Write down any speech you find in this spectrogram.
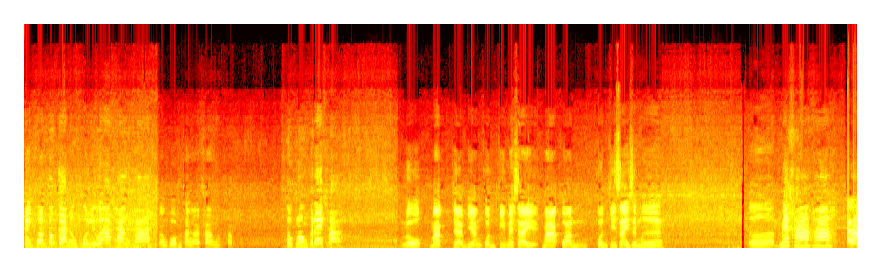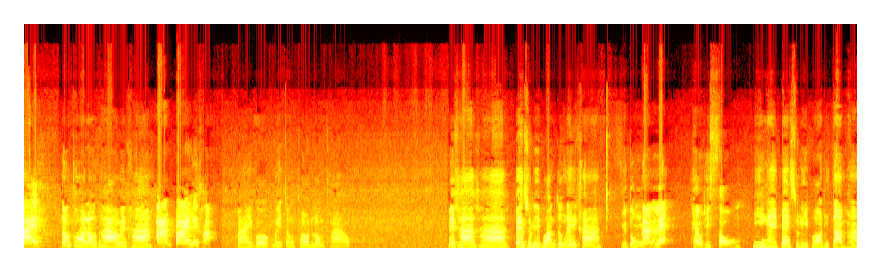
เป็นความต้องการของคุณหรือว่าอาคังคะทั้งผมทั้งอาคังครับ ตกลงก็ได้ค่ะ โลกมักจะเบี่ยงคนที่ไม่ใช่มาก่อนคนที่ใช่เสมอ เออแม่ค้าคะอะไร ต้องถอดรองเท้าไหมคะ อ่านป้ายเลยค่ะ ป้ายบอกไม่ต้องถอดรองเท้า แม่ค้าคะแป้งสุริพรตรงไหนคะ อยู่ตรงนั้นแหละ แถวที่สอง นี่ไงแป้งสุริพรที่ตามหา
